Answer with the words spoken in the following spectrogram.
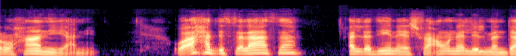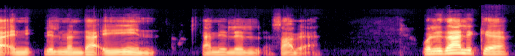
روحاني يعني. وأحد الثلاثة الذين يشفعون للمندائيين يعني للصابئة. ولذلك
